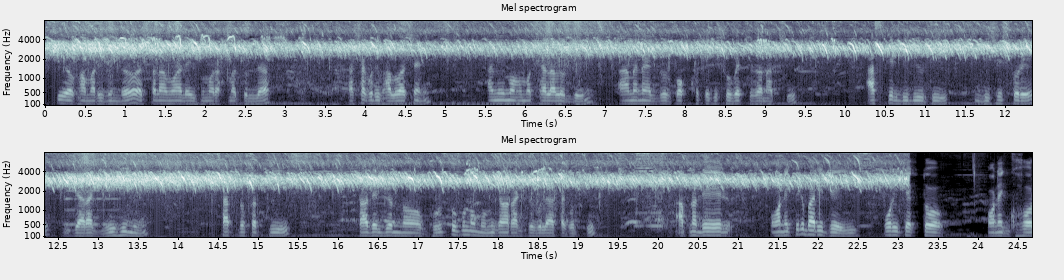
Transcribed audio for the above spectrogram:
প্রিয় খামারিবৃন্দ, আসসালামু আলাইকুম রহমতুল্লাহ। আশা করি ভালো আছেন। আমি মোহাম্মদ হেলাল উদ্দিন, আমেনা একদুর পক্ষ থেকে শুভেচ্ছা জানাচ্ছি। আজকের ভিডিওটি বিশেষ করে যারা গৃহিণী, ছাত্রছাত্রী, তাদের জন্য গুরুত্বপূর্ণ ভূমিকা রাখবে বলে আশা করছি। আপনাদের অনেকের বাড়িতেই পরিত্যক্ত অনেক ঘর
